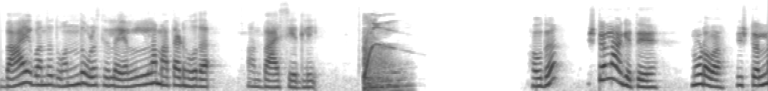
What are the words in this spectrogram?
ಬಾಯಿ ಬಂದದ್ದು ಒಂದು ಉಳಿಸ್ಲಿಲ್ಲ ಎಲ್ಲ ಮಾತಾಡಿ ಹೋದ. ಅವ್ನ ಬಾಯಿ ಸೇದ್ಲಿ. ಹೌದಾ? ಇಷ್ಟೆಲ್ಲ ಆಗೈತೆ? ನೋಡವ್ವ, ಇಷ್ಟೆಲ್ಲ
